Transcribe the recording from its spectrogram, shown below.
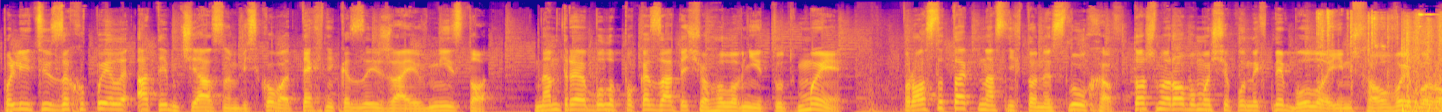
Поліцію захопили, а тим часом військова техніка заїжджає в місто. Нам треба було показати, що головні тут ми. Просто так нас ніхто не слухав, тож ми робимо, щоб у них не було іншого вибору.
